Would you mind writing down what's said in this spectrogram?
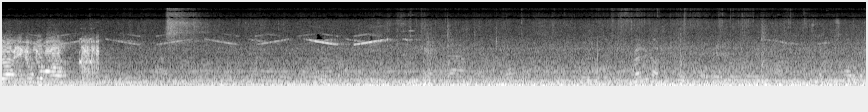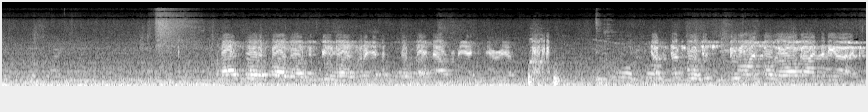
Nine forty-five, uh, just be advised, we're gonna hit the fourth now for the exterior. Just, just, just be mindful, guys in the attic.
